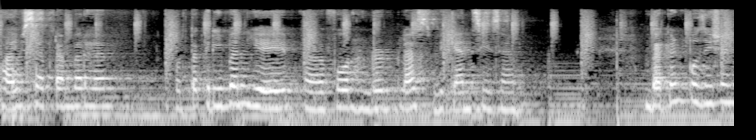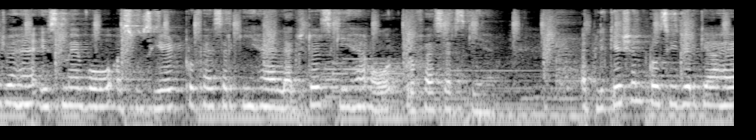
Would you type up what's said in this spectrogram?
5 सितंबर है और तकरीबन ये 400 प्लस वैकेंसीज हैं। वैकेंट पोजीशन जो हैं, इसमें वो एसोसिएट प्रोफेसर की हैं लेक्चरर्स की हैं और प्रोफेसर्स की हैं। एप्लीकेशन प्रोसीजर क्या है?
